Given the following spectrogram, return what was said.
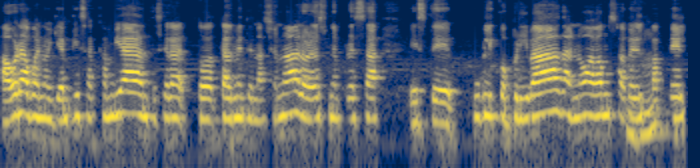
Ahora, bueno, ya empieza a cambiar, antes era totalmente nacional, ahora es una empresa este, público-privada, ¿no? Vamos a ver el papel.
